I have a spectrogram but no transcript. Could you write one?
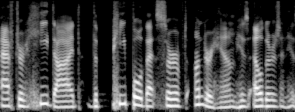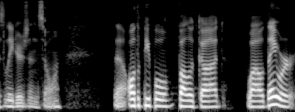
after he died, the people that served under him, his elders and his leaders and so on, all the people followed God while they were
